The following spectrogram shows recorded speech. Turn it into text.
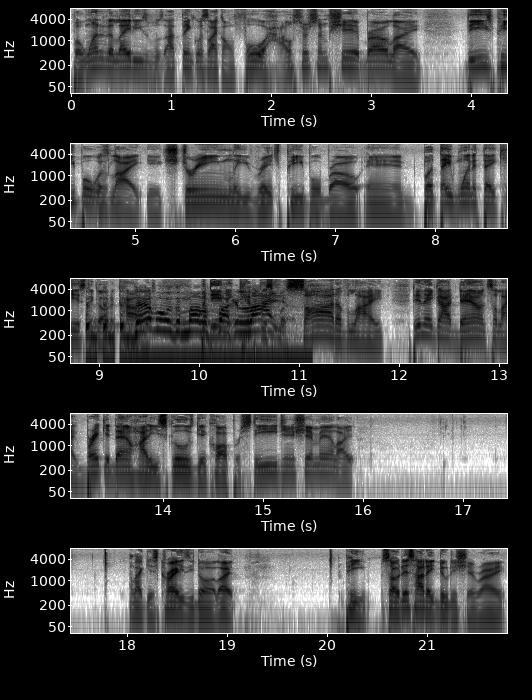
But one of the ladies was, I think, was like on Full House or some shit, bro. Like, these people was like extremely rich people, bro, and but they wanted their kids to go to college. The devil was a motherfucking but then it kept liar. This facade of like, then they got down to like break it down how these schools get called prestige and shit, man. Like, like it's crazy, dog. Like, Pete. So this how they do this shit, right?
